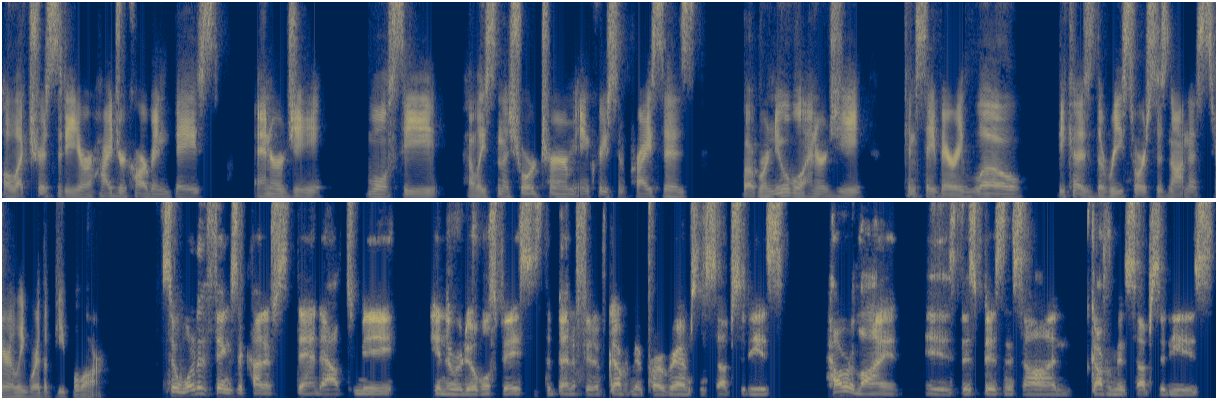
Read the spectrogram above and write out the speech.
electricity or hydrocarbon based energy will see, at least in the short term, increase in prices. But renewable energy can stay very low because the resource is not necessarily where the people are. So, one of the things that kind of stand out to me in the renewable space is the benefit of government programs and subsidies. How reliant is this business on government subsidies,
